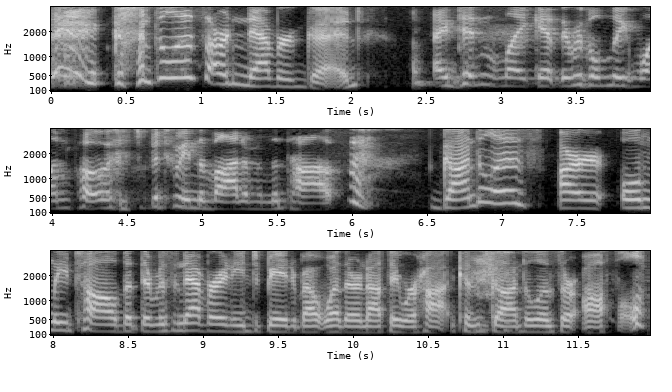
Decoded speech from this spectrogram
Gondolas are never good. I didn't like it. There was only one post between the bottom and the top. Gondolas are only tall, but there was never any debate about whether or not they were hot because gondolas are awful.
